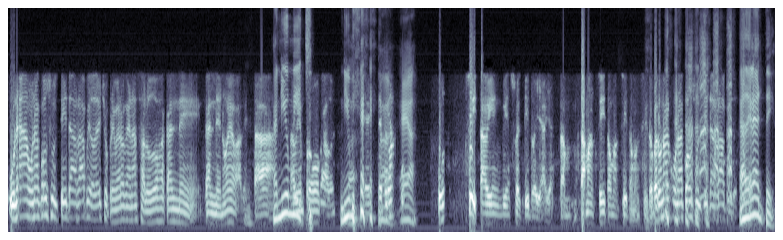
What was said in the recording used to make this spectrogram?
Una, una consultita rápido, de hecho, primero que nada, saludos a Carne, Carne Nueva, que está, A New está bien Meat. provocador. New- Este, pero- Ah. Sí, está bien, bien sueltito ya, ya está, está mansito, mansito, mansito. Pero una, una consultita rápido. Adelante.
